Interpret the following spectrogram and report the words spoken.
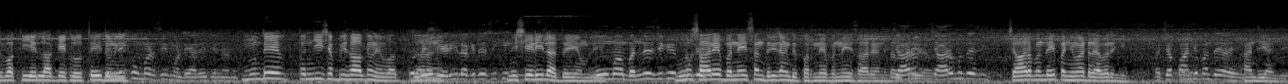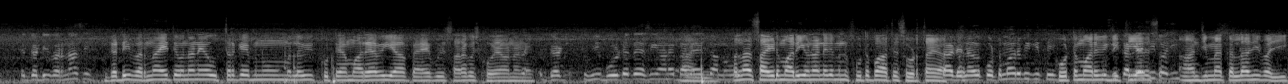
ਤੇ ਬਾਕੀ ਇਹ ਲਾਗੇ ਖਲੋਤੇ ਹੀ ਕਿੰਨੀ ਦੁਨੀ। ਕੁ ਉਮਰ ਸੀ ਮੁੰਡਿਆਂ ਦੇ ਜਿਨ੍ਹਾਂ ਨੇ? ਮੁੰਡੇ 25 26 ਸਾਲ ਦੇ ਹੋਣੇ ਉਹ ਨਸ਼ੇੜੀ ਲੱਗਦੇ ਸੀ ਕਿ ਨਸ਼ੇੜੀ ਲੱਗਦੇ ਸੀ ਅਮਲੀ। ਮੂੰਹ ਮਾਂ ਬੰਨੇ ਸੀਗੇ ਮੂੰਹ ਸਾਰੇ ਬੰਨੇ ਸੀ, ਸੰਤਰੀ ਰੰਗ ਦੇ ਪਰਨੇ ਬੰਨੇ ਸੀ ਸਾਰਿਆਂ ਨੇ। ਚਾਰ ਚਾਰ ਬੰਦੇ ਸੀ? ਚਾਰ ਬੰਦੇ ਸੀ ਪੰਜਵਾਂ ਡਰਾਈਵਰ ਸੀ। ਅੱਛਾ ਪੰਜ ਬੰਦੇ ਆਏ। ਹਾਂਜੀ ਹਾਂਜੀ। ਤੇ ਗੱਡੀ ਵਰਨਾ ਸੀ? ਗੱਡੀ ਵਰਨਾ ਸੀ ਤੇ ਉਹਨਾਂ ਨੇ ਉੱਤਰ ਕੇ ਮੈਨੂੰ ਮਤਲਬ ਕਿ ਕੁੱਟਿਆ ਮਾਰਿਆ ਵੀ ਆ ਪੈਸੇ ਕੋਈ ਸਾਰਾ ਕੁਝ ਖੋਇਆ ਉਹਨਾਂ ਨੇ। ਗੱਡ ਤੁਸੀਂ ਬੁਲਟ ਤੇ ਅਸੀਂ ਆਣੇ ਪਹਿਲੇ ਹਾਂਜੀ। ਤੁਹਾਨੂੰ? ਪਹਿਲਾਂ ਸਾਈਡ ਮਾਰੀ ਉਹਨਾਂ ਨੇ ਤੇ ਮੈਨੂੰ ਫੁੱਟਪਾਥ ਤੇ ਸੁੱਟਤਾ ਆ। ਤੁਹਾਡੇ ਨਾਲ ਕੁੱਟਮਾਰ ਵੀ ਕੀਤੀ? ਕੁੱਟ ਮਾਰ ਵੀ ਤੁਸੀਂ ਕੀਤੀ ਆ ਇਕੱਲੇ ਸੀ ਤੇ- ਭਾਜੀ? ਹਾਂਜੀ ਮੈਂ ਇਕੱਲਾ ਸੀ ਭਾਜੀ।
